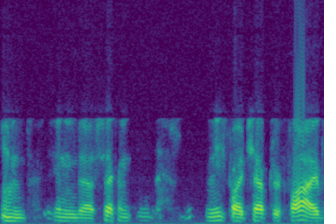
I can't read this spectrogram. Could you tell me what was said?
in in the second Nephi chapter five,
